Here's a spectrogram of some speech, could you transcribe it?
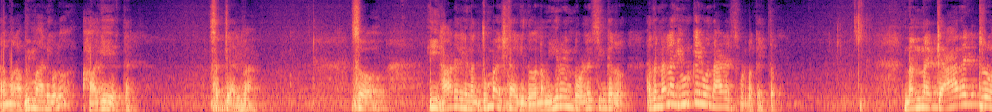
ನಮ್ಮ ಅಭಿಮಾನಿಗಳು ಹಾಗೇ ಇರ್ತಾರೆ. ಸತ್ಯ ಅಲ್ವಾ? ಸೊ ಈ ಹಾಡಲ್ಲಿ ನಂಗೆ ತುಂಬ ಇಷ್ಟ ಆಗಿದ್ದು ನಮ್ಮ ಹೀರೋಯಿನ್ ಒಳ್ಳೆ ಸಿಂಗರು, ಅದನ್ನೆಲ್ಲ ಇವ್ರ ಕೈಲಿ ಒಂದು ಹಾಡು ಹಾಡಿಸ್ಬಿಡ್ಬೇಕಾಯ್ತು. ನನ್ನ ಕ್ಯಾರೆಕ್ಟ್ರು,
